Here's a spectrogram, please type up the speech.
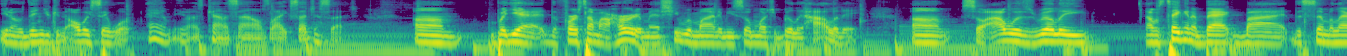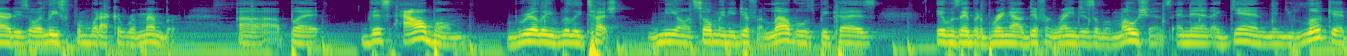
you know, then you can always say, well, damn, you know, this kind of sounds like such and such. Um, but yeah, the first time I heard it, man, she reminded me so much of Billie Holiday. Um, so I was really I was taken aback by the similarities, or at least from what I could remember. Uh, but this album really, really touched me on so many different levels because it was able to bring out different ranges of emotions. And then again, when you look at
